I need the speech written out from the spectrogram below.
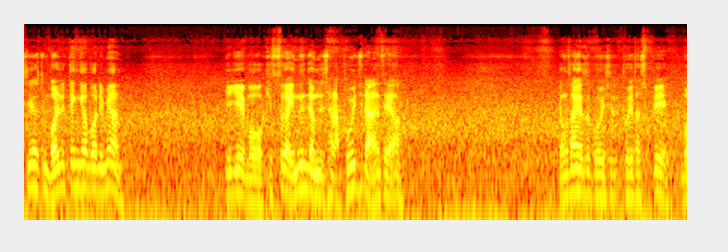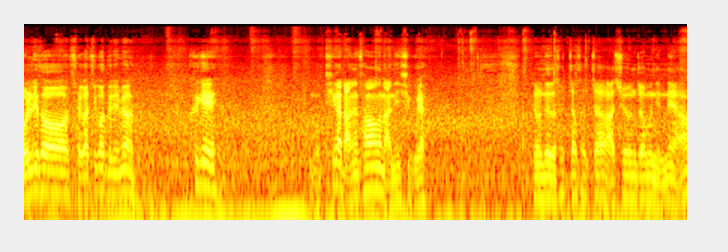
뒤에서 좀 멀리 당겨 버리면 이게 뭐 기스가 있는지 없는지 잘 보이질 않으세요. 영상에서 보이시, 보시다시피 멀리서 제가 찍어드리면 크게 뭐 티가 나는 상황은 아니시고요. 이런 데도 살짝 살짝 아쉬운 점은 있네요.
